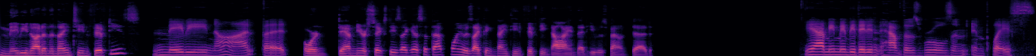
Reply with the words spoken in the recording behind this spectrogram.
Maybe not in the 1950s Maybe not, but or damn near 60s, I guess. At that point, it was I think 1959 that he was found dead. Yeah, I mean maybe they didn't have those rules in, in place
